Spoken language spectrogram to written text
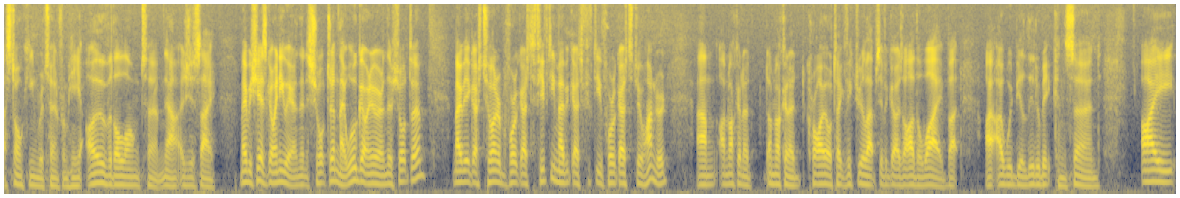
a stonking return from here over the long term. Now, as you say, maybe shares go anywhere in the short term. They will go anywhere in the short term. Maybe it goes 200 before it goes to 50. Maybe it goes 50 before it goes to 200. Um, I'm not going to. I'm not going to cry or take victory laps if it goes either way. But I, I would be a little bit concerned. I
